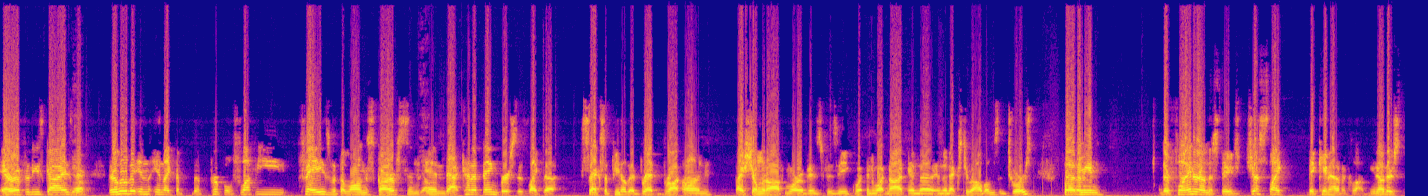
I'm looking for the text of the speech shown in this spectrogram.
era for these guys. Yeah. They're they're a little bit in in like the, the purple fluffy phase with the long scarves and, Yeah. and that kind of thing versus like the sex appeal that Bret brought on by showing off more of his physique and whatnot in the in the next two albums and tours. But I mean, they're flying around the stage just like they came out of a club. You know, there's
